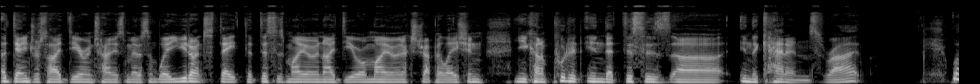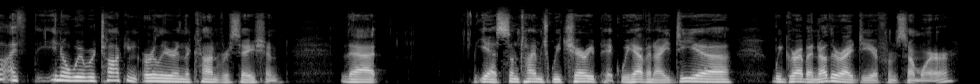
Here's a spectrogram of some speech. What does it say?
a dangerous idea in Chinese medicine where you don't state that this is my own idea or my own extrapolation, and you kind of put it in that this is uh, in the canons, right? Well, I, you know, we were talking earlier in the conversation that yes, sometimes we cherry pick. We have an idea, we grab another idea from somewhere,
